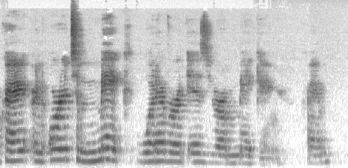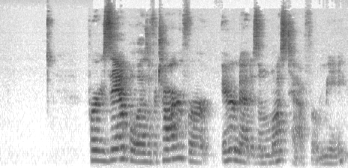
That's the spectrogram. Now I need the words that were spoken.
okay? In order to make whatever it is you're making, okay? For example, as a photographer, internet is a must have for me.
